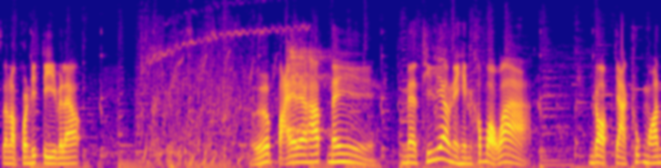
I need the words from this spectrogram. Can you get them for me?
สำหรับคนที่ตีไปแล้ว เออไปเลยครับนี่แมททีเรียลเนี่ยเห็นเขาบอกว่าดรอปจากทุกมอน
